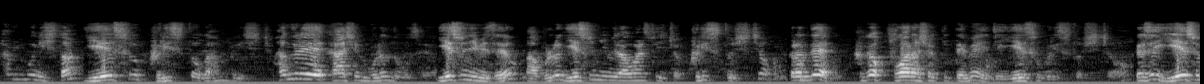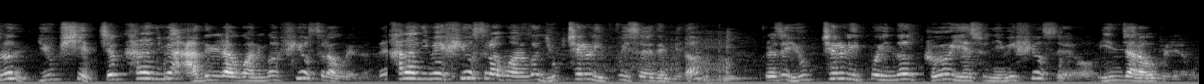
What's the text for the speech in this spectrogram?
한 분이시다? 예수 그리스도가 한 분이시죠. 하늘에 가신 분은 누구세요? 예수님이세요? 아, 물론 예수님이라고 할 수 있죠. 그리스도시죠. 그런데 그가 부활하셨기 때문에 이제 예수 그리스도시죠. 그래서 예수는 육신, 즉 하나님의 아들이라고 하는 건 휘오스라고 그랬는데 하나님의 휘오스라고 하는 건 육체를 입고 있어야 됩니다. 그래서 육체를 입고 있는 그 예수님이 휘었어요. 인자라고 불리는 겁니다.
